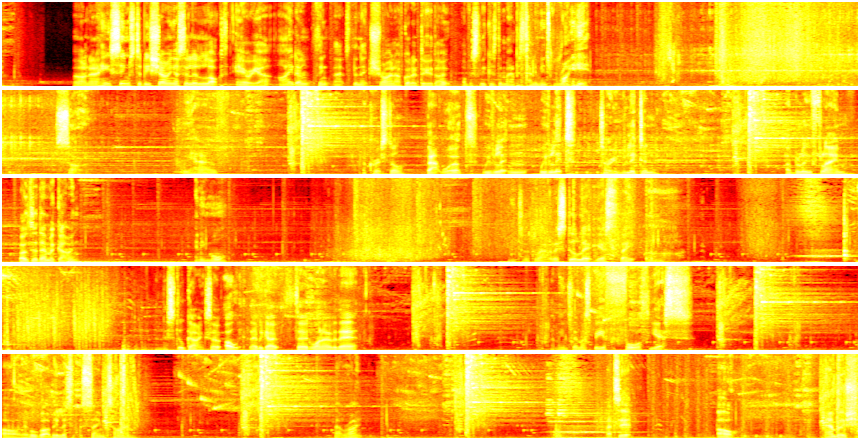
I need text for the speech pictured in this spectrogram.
oh, now he seems to be showing us a little locked area. I don't think that's the next shrine I've got to do, though. Obviously, because the map is telling me it's right here. So, we have a crystal. That worked. We've litten, we've lit, sorry, we've litten a blue flame. Both of them are going. Any more? Need to look around. Are they still lit? Yes, they are. And they're still going. So, oh, there we go. Third one over there. That means there must be a fourth, yes. Oh, they've all got to be lit at the same time. Is that right? That's it. Oh. Ambush.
